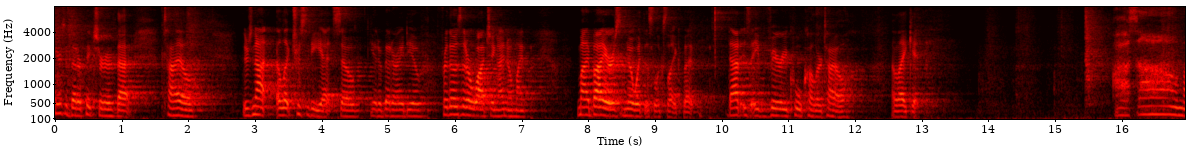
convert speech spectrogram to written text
here's a better picture of that tile. There's not electricity yet, so you get a better idea. For those that are watching, I know my, my buyers know what this looks like, but that is a very cool color tile. I like it. Awesome.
